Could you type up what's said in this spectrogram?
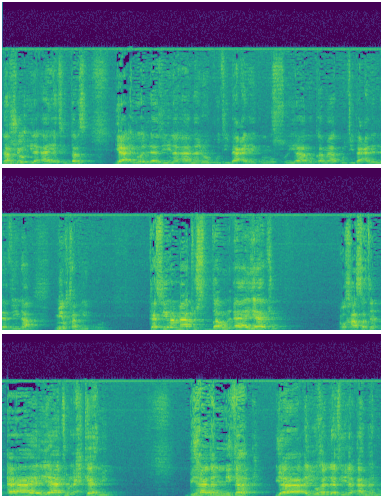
نرجع إلى آية الدرس. يا أيها الذين آمنوا كتب عليكم الصيام كما كتب على الذين من قبلكم. كثيرا ما تصدر الآيات وخاصة آيات الأحكام بهذا النداء. يا أيها الذين آمنوا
